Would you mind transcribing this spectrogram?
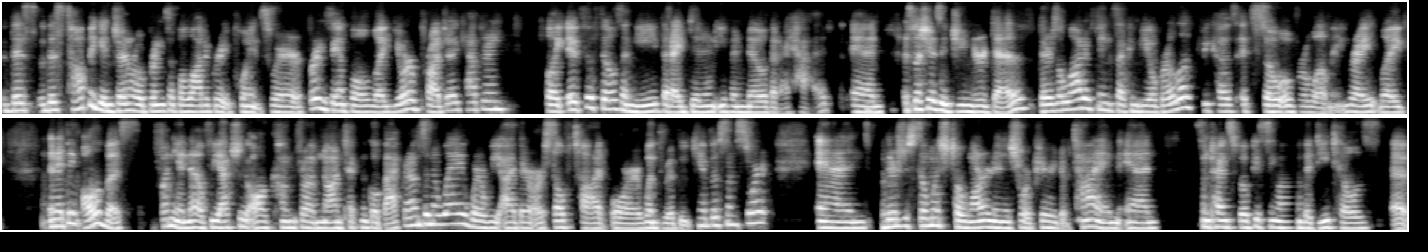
this this topic in general brings up a lot of great points where, for example, like your project, Katherine, like it fulfills a need that I didn't even know that I had. And especially as a junior dev, there's a lot of things that can be overlooked because it's so overwhelming, right? Like and I think all of us, funny enough, we actually all come from non technical backgrounds in a way where we either are self taught or went through a boot camp of some sort. And there's just so much to learn in a short period of time. And sometimes focusing on the details, uh,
